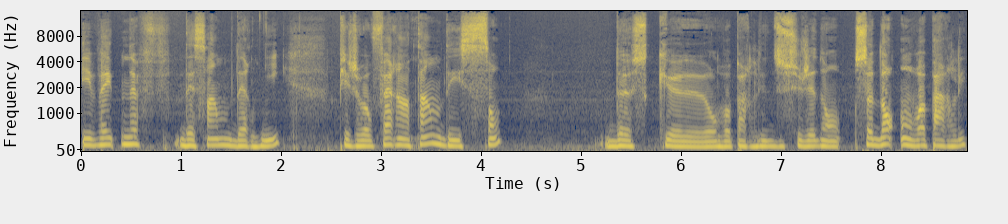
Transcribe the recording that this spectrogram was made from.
et 29 décembre dernier. Puis je vais vous faire entendre des sons de ce que on va parler du sujet dont ce dont on va parler.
